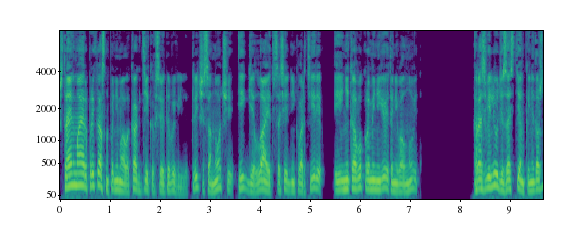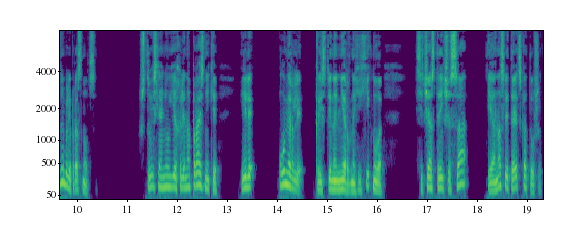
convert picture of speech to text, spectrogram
Штайнмайер прекрасно понимала, как дико все это выглядит. Три часа ночи, Игги лает в соседней квартире, и никого, кроме нее, это не волнует. Разве люди за стенкой не должны были проснуться? Что, если они уехали на праздники или умерли? Кристина нервно хихикнула. Сейчас три часа, и она слетает с катушек.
